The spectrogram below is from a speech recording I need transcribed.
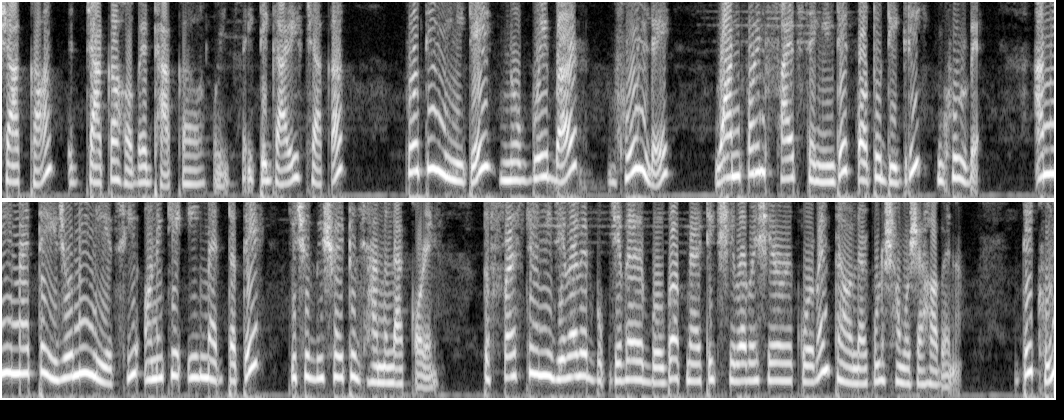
চাকা চাকা হবে ঢাকা হয়েছে। একটি গাড়ির চাকা প্রতি মিনিটে নব্বই বার ঘুরলে ওয়ান পয়েন্ট ফাইভ সেকেন্ডে কত ডিগ্রি ঘুরবে? আমি এই ম্যাথটা এই জন্যই নিয়েছি। অনেকে এই ম্যাথটাতে কিছু বিষয় একটু ঝামেলা করেন। তো ফার্স্টে আমি যেভাবে যেভাবে বলব আপনারা ঠিক সেভাবে সেভাবে করবেন, তাহলে আর কোনো সমস্যা হবে না। দেখুন,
